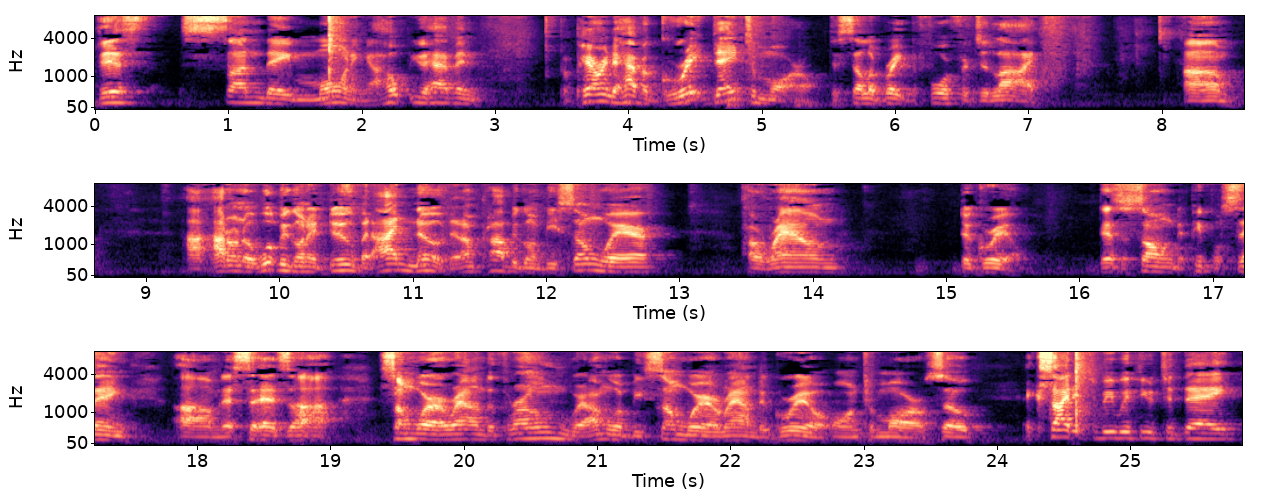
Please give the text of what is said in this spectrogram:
this Sunday morning. I hope you're having preparing to have a great day tomorrow to celebrate the 4th of July. Um, I, I don't know what we're going to do, but I know that I'm probably going to be somewhere around the grill. There's a song that people sing um, that says uh, somewhere around the throne where I'm going to be somewhere around the grill on tomorrow. So excited to be with you today.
